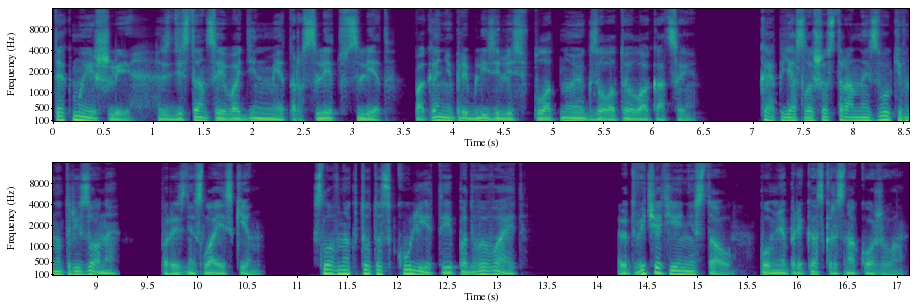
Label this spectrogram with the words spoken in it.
Так мы и шли, с дистанцией в один метр, след в след, пока не приблизились вплотную к золотой локации. «Кэп, я слышу странные звуки внутри зоны», – произнесла Искин. «Словно кто-то скулит и подвывает». Отвечать я не стал, помня приказ краснокожего.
